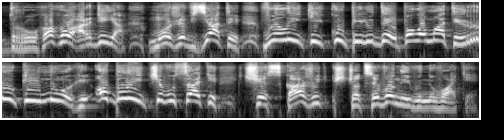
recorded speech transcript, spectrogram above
Друга гвардія може взяти великій купі людей, поламати руки й ноги, обличчя вусаті, чи скажуть, що це вони винуваті.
